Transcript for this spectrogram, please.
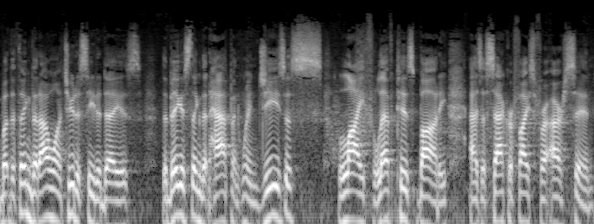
But the thing that I want you to see today is the biggest thing that happened when Jesus' life left his body as a sacrifice for our sin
